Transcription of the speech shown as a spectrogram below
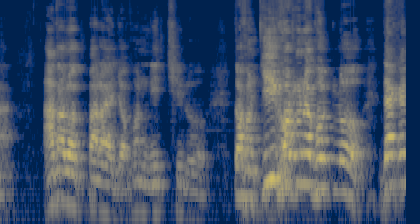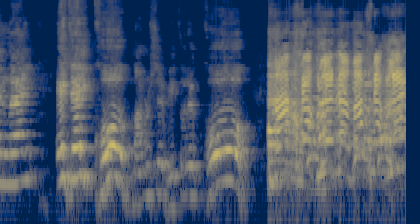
না। আদালত পাড়ায় যখন নিচ্ছিল, তখন কি ঘটনা ঘটলো দেখেন নাই? এটাই ক্ষোভ মানুষের ভিতরে ক্ষোভ মাস্কটা খুলেন না মাস্কটা খুলেন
